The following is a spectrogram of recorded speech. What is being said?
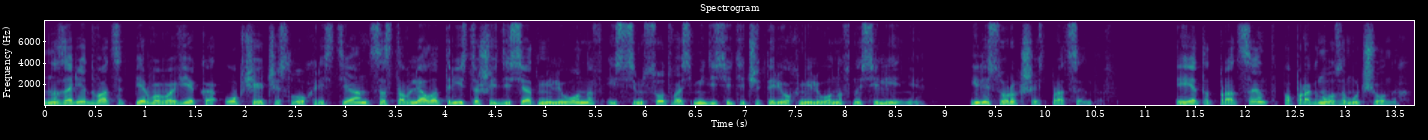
На заре 21 века общее число христиан составляло 360 миллионов из 784 миллионов населения, или 46%. И этот процент, по прогнозам ученых,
